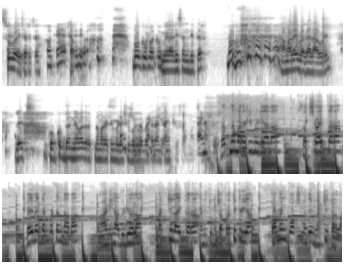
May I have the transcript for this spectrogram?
सुरू आहे चर्चा. ओके अरे देवा. बघू बघू. मिळाली संधी तर. बघू. आम्हालाही बघायला आवडेल. लेट्स खूप खूप धन्यवाद रत्न मराठी मीडियाशी Thank you, बोलल्याबद्दल thank आणि you. Thank you so much thank you Ratna Marathi मीडियाला सबस्क्राईब करा बेल आयकन बटन दाबा आणि ह्या व्हिडिओला नक्की लाईक करा आणि तुमच्या प्रतिक्रिया कॉमेंट बॉक्समध्ये नक्की कळवा.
